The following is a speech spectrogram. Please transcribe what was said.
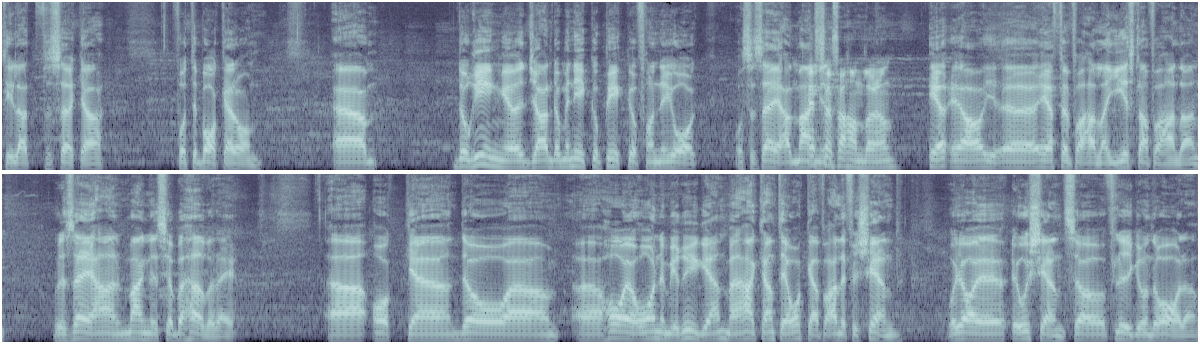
till att försöka få tillbaka dem. Um, då ringer Gian Domenico Picco från New York och så säger han FN-förhandlaren. ja, eh, FN-förhandlaren, gisslanförhandlaren. Och då säger han Magnus, jag behöver dig. Uh, och uh, då uh, har jag honom i ryggen, men han kan inte åka för han är för känd. Och jag är okänd, så jag flyger under radarn.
